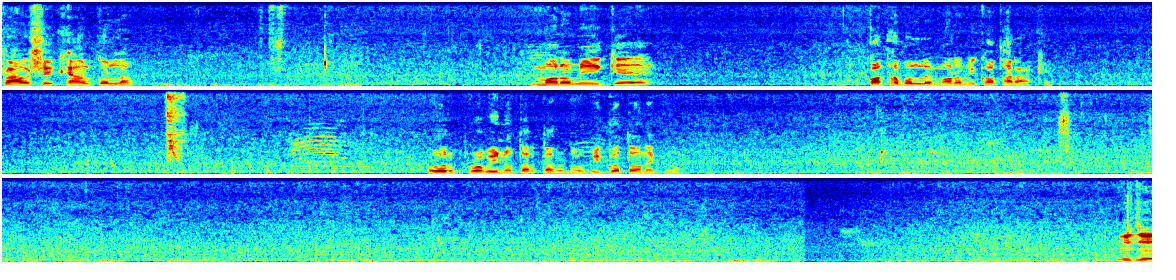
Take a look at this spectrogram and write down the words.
প্রায়শই খেয়াল করলাম। মরমিকে কথা বললে মরমি কথা রাখে। ওর প্রবীণতার কারণে, অভিজ্ঞতা অনেক না? এই যে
